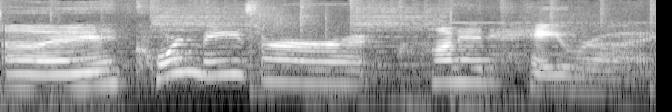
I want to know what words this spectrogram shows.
Uh, corn maze or haunted hayride?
